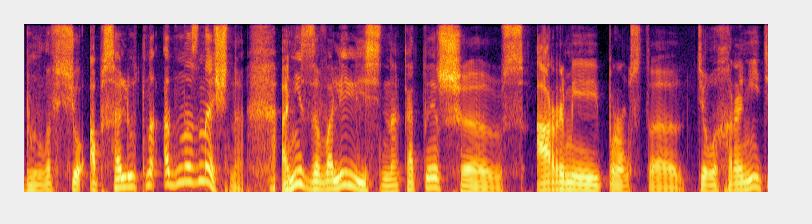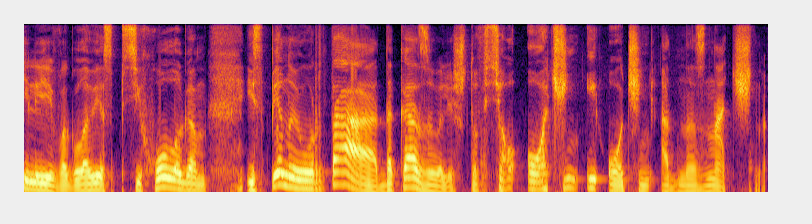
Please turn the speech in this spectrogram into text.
было все абсолютно однозначно. Они завалились на коттедж э, с армией просто телохранителей во главе с психологом и с пеной у рта доказывали, что все очень и очень однозначно.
